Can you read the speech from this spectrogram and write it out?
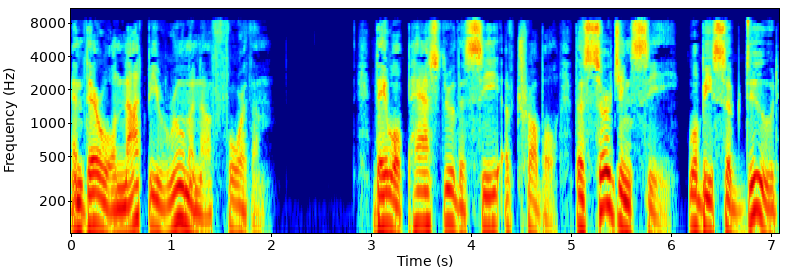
and there will not be room enough for them. They will pass through the sea of trouble. The surging sea will be subdued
